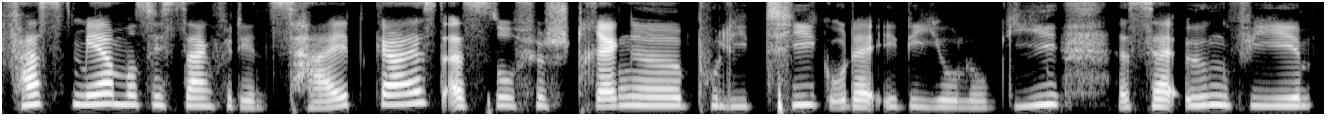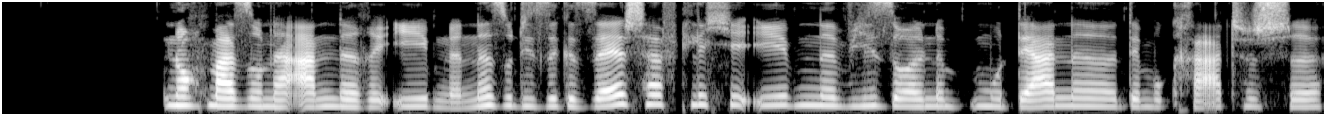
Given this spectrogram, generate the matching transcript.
fast mehr, muss ich sagen, für den Zeitgeist als so für strenge Politik oder Ideologie. Ist ja irgendwie noch mal so eine andere Ebene, ne? So diese gesellschaftliche Ebene, wie soll eine moderne demokratische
